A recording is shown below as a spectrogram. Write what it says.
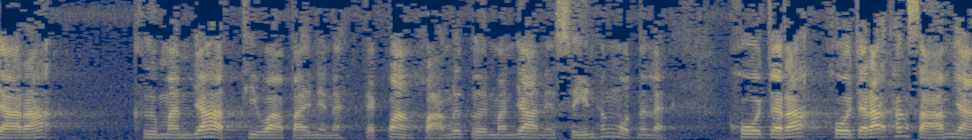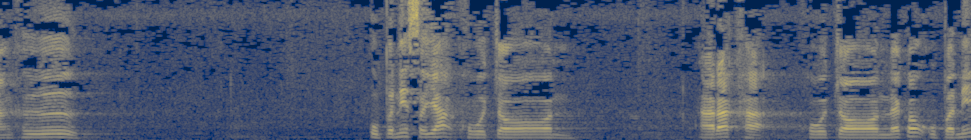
จาระคือมัญญาตที่ว่าไปเนี่ยนะแต่กว้างขวางเหลือเกินมัญญาตเนี่ยศีลทั้งหมดนั่นแหละ โคจระโคจระทั้งสามอย่างคือ อุปนิสยโคจร อารักขะ โคจร และก็อุปนิ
